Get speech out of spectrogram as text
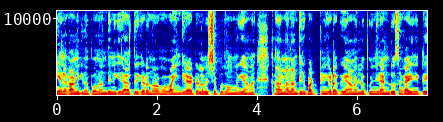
നന്ദിനിയാണ് കാണിക്കുന്നത്. അപ്പോൾ നന്ദിനിക്ക് രാത്രി കിടന്നുറങ്ങുമ്പോൾ ഭയങ്കരമായിട്ടുള്ള വിശപ്പ് തോന്നുകയാണ്. കാരണം നന്ദിനി പട്ടിണി കിടക്കുകയാണല്ലോ. അപ്പോൾ ഇനി രണ്ട് ദിവസം കഴിഞ്ഞിട്ട്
